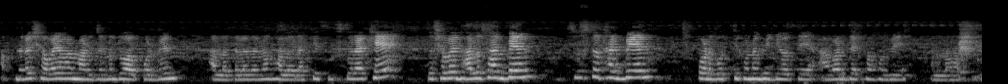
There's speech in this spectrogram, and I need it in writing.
আপনারা সবাই আমার মার জন্য দোয়া করবেন। আল্লাহ তালা যেন ভালো রাখে, সুস্থ রাখে। তো সবাই ভালো থাকবেন, সুস্থ থাকবেন। পরবর্তী কোনো ভিডিওতে আবার দেখা হবে। আল্লাহ হাফিজ।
